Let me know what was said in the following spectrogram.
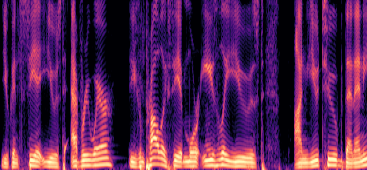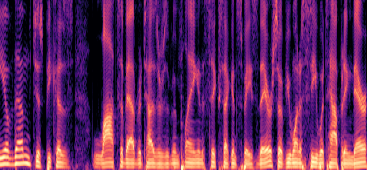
You can see it used everywhere. You can probably see it more easily used on YouTube than any of them, just because lots of advertisers have been playing in the six second space there. So if you want to see what's happening there,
